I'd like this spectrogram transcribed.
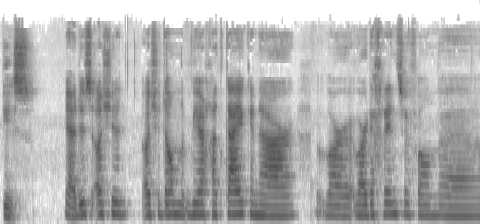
is. Ja, dus als je, als je dan weer gaat kijken naar waar, waar de grenzen van, uh,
